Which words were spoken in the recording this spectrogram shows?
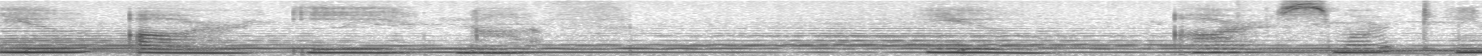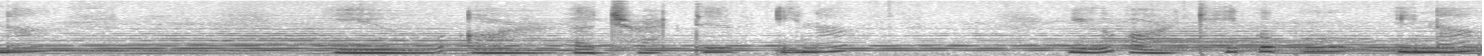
You are enough. You are smart enough. You are attractive enough. You are capable enough.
